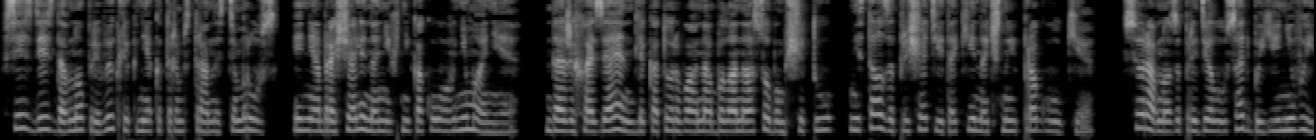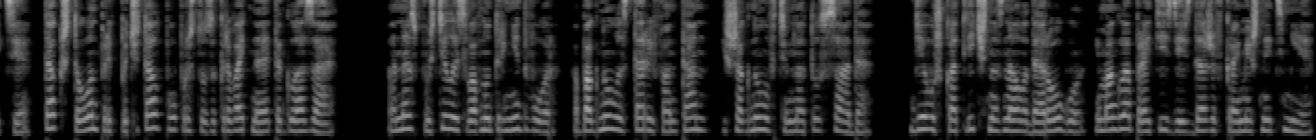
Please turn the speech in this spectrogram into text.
Все здесь давно привыкли к некоторым странностям Рус и не обращали на них никакого внимания. Даже хозяин, для которого она была на особом счету, не стал запрещать ей такие ночные прогулки. Все равно за пределы усадьбы ей не выйти, так что он предпочитал попросту закрывать на это глаза. Она спустилась во внутренний двор, обогнула старый фонтан и шагнула в темноту сада. Девушка отлично знала дорогу и могла пройти здесь даже в кромешной тьме,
